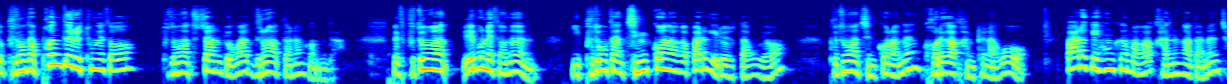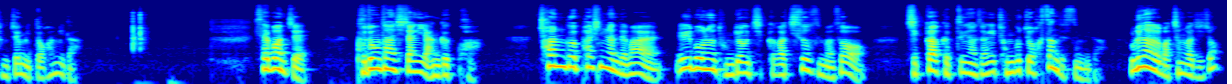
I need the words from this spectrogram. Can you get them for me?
또 부동산 펀드를 통해서 부동산 투자하는 경우가 늘어났다는 겁니다. 그래서 부동산 일본에서는 이 부동산 증권화가 빠르게 이루어졌다고요. 부동산 증권화는 거래가 간편하고 빠르게 현금화가 가능하다는 장점이 있다고 합니다. 세 번째, 부동산 시장이 양극화. 1980년대 말 일본은 동경 집가가 치솟으면서 집가 급등 현상이 전국적으로 확산됐습니다. 우리나라도 마찬가지죠.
